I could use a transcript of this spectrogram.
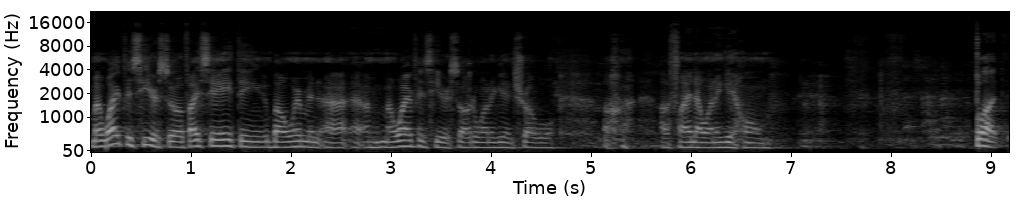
My wife is here, so if I say anything about women, uh, uh my wife is here, so I don't want to get in trouble. Uh, I'll find out when I get home. But,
